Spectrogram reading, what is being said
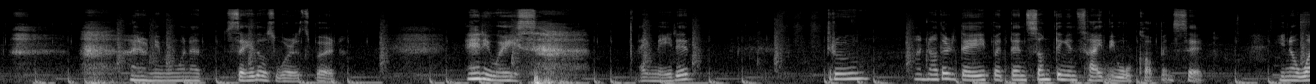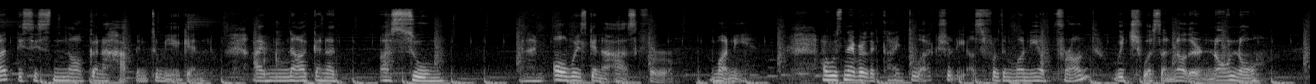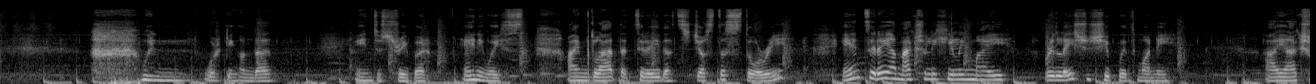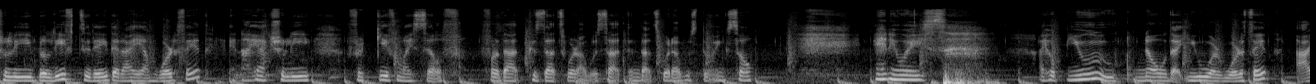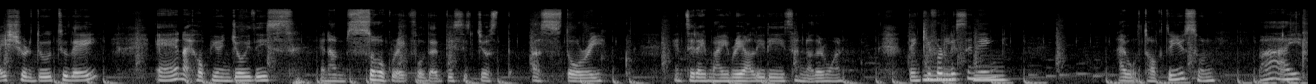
I don't even want to say those words, but. Anyways, I made it through another day, but then something inside me woke up and said, you know what? This is not gonna happen to me again. I'm not gonna assume, and I'm always gonna ask for money. I was never the kind to actually ask for the money up front, which was another no no when working on that industry. But, anyways, I'm glad that today that's just a story. And today I'm actually healing my relationship with money. I actually believe today that I am worth it, and I actually forgive myself for that because that's where I was at and that's what I was doing. So, anyways, I hope you know that you are worth it. I sure do today. And I hope you enjoy this. And I'm so grateful that this is just a story. And today, my reality is another one. Thank you for mm-hmm. listening. I will talk to you soon. Bye.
